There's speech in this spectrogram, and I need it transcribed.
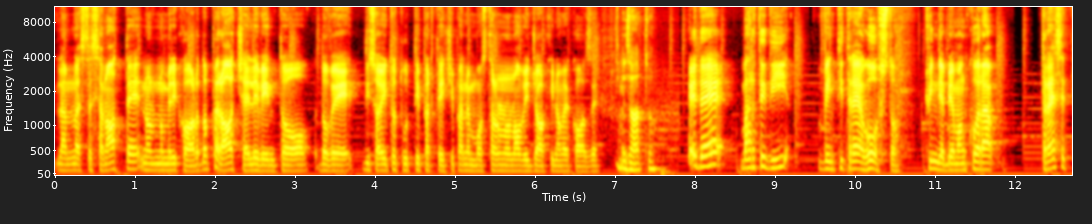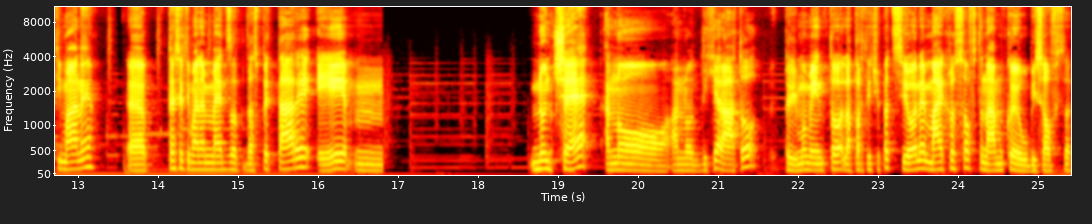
la stessa notte, non, non, mi ricordo, però c'è l'evento dove di solito tutti partecipano e mostrano nuovi giochi, nuove cose. Esatto. Ed è martedì 23 agosto, quindi abbiamo ancora tre settimane, eh, tre settimane e mezzo da aspettare e mh, mm, non c'è, hanno, hanno dichiarato per il momento la partecipazione Microsoft, Namco e Ubisoft.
